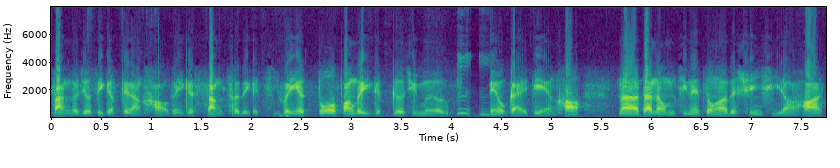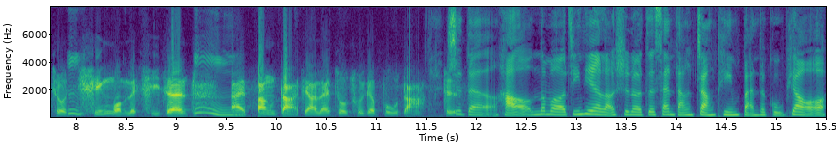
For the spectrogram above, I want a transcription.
反而就是一个非常好的一个上车的一个机会，因为多方的一个格局没有没有改变哈。那当然，我们今天重要的讯息的话，就请我们的奇珍来帮大家来做出一个布达。是的，好。那么今天的老师呢，这三档涨停板的股票哦，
